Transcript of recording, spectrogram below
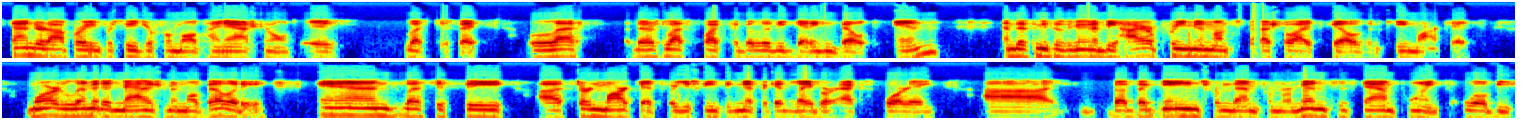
standard operating procedure for multinationals is, let's just say, less. There's less flexibility getting built in and this means there's going to be higher premium on specialized skills in key markets, more limited management mobility, and let's just see uh, certain markets where you've seen significant labor exporting. Uh, the, the gains from them from remittance standpoint will be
